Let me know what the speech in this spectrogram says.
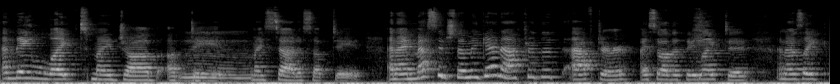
and they liked my job update, Mm. my status update. And I messaged them again after the after I saw that they liked it, and I was like,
